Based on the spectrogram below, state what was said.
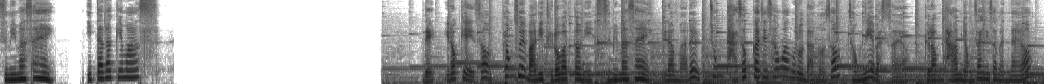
스미마생 이따다키마스 네, 이렇게 해서 평소에 많이 들어봤던 이 스미마생 이란 말을 총 다섯 가지 상황으로 나눠서 정리해봤어요. 그럼 다음 영상에서 만나요.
